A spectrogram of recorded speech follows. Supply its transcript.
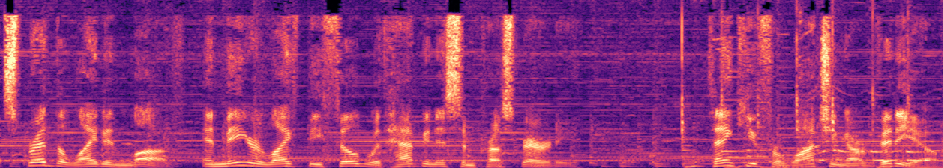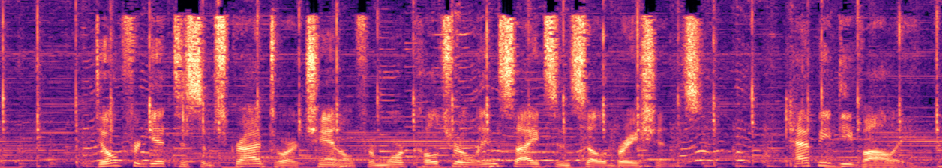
Spread the light and love, and may your life be filled with happiness and prosperity. Thank you for watching our video. Don't forget to subscribe to our channel for more cultural insights and celebrations. Happy Diwali!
